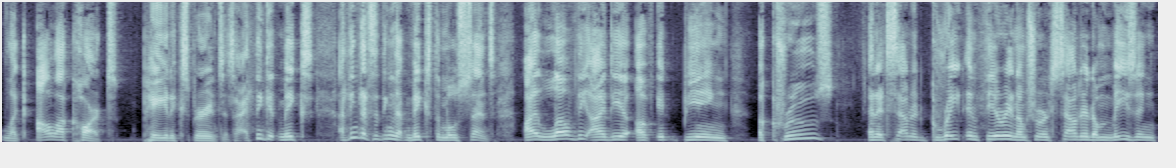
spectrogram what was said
like a la carte paid experiences. I think it makes I think that's the thing that makes the most sense. I love the idea of it being a cruise and it sounded great in theory and I'm sure it sounded amazing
